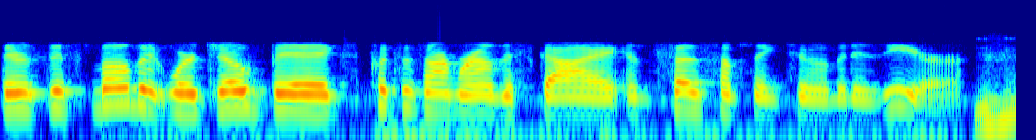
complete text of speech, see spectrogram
there's this moment where Joe Biggs puts his arm around this guy and says something to him in his ear. Mm-hmm.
